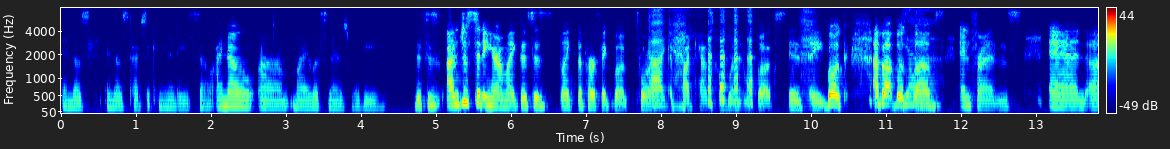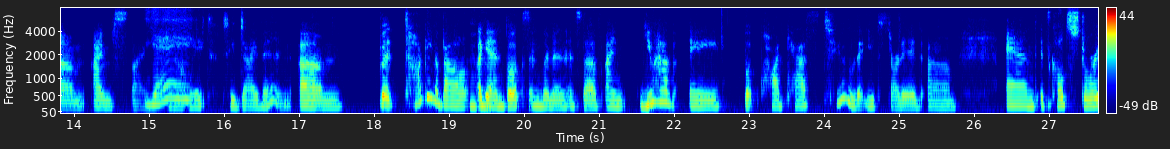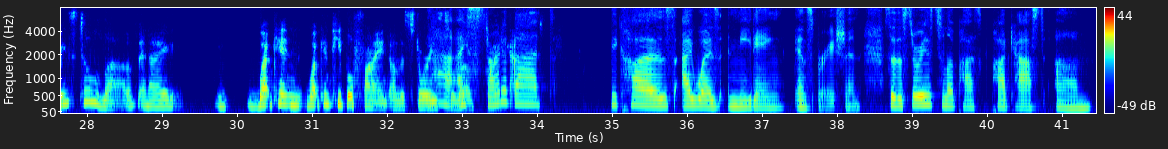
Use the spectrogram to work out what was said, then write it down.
in those in those types of communities. So I know um, my listeners will be. This is. I'm just sitting here. I'm like, this is like the perfect book for Uh, a podcast called Women with Books. Is a book about book Yeah. clubs and friends, and um, I'm I cannot wait to dive in. Um, but talking about Mhm. again books and women and stuff, I you have a book podcast too that you've started. Um, and it's called Stories to Love. And I, what can what can people find on the Stories Yeah, I started podcast? that because I was needing inspiration. So the Stories to Love podcast um,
